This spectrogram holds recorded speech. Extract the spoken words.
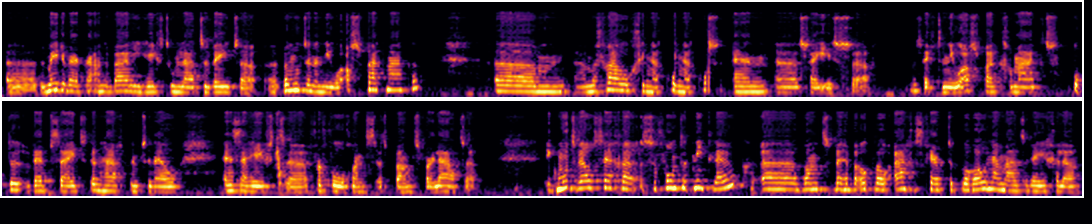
Uh, de medewerker aan de balie heeft toen laten weten, uh, we moeten een nieuwe afspraak maken. Um, uh, mevrouw ging akkoord en zij, is, ze heeft een nieuwe afspraak gemaakt op de website denhaag.nl en zij heeft vervolgens het pand verlaten. Ik moet wel zeggen, ze vond het niet leuk, uh, want we hebben ook wel aangescherpte coronamaatregelen,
